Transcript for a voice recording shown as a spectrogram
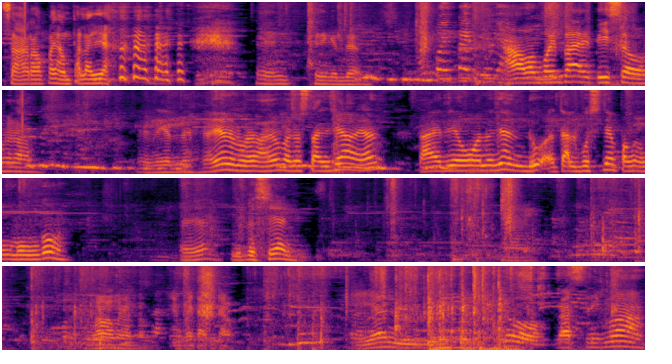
Sa harapan, ang palaya. Ayan, ang ganda. 1.5 po yan. Ah, 1.5 piso. Ano? Ayan, ang ganda. Ayan, ano, masustansya. Ayan. Kahit yung ano niyan, talbos niya, pang munggo. Ayan, dipis yan. Bawa mo na ito. Ayan, tao. Ayan. Ito, last lima.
